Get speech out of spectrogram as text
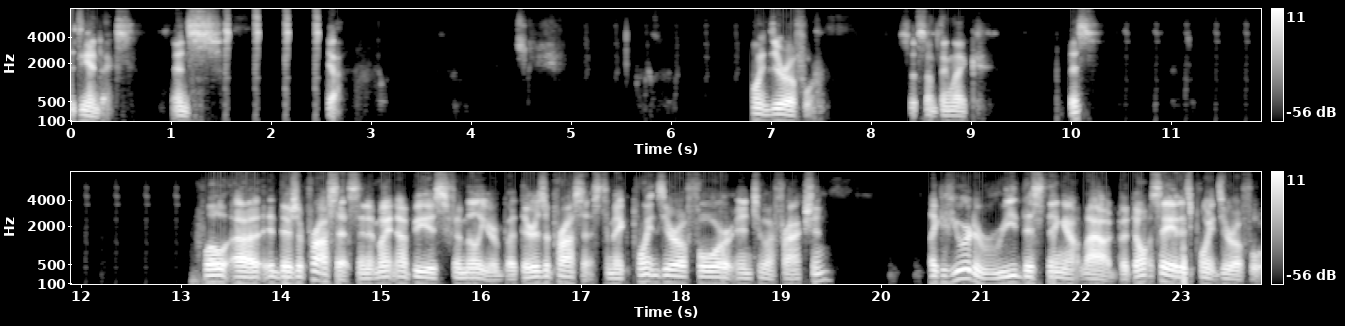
Is the index. And yeah, 0.04. So something like this. Well, uh, there's a process, and it might not be as familiar, but there is a process to make 0.04 into a fraction. Like if you were to read this thing out loud, but don't say it is 0.04.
